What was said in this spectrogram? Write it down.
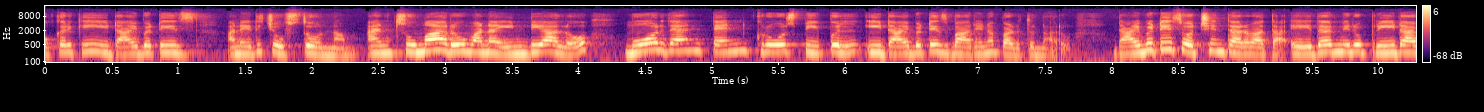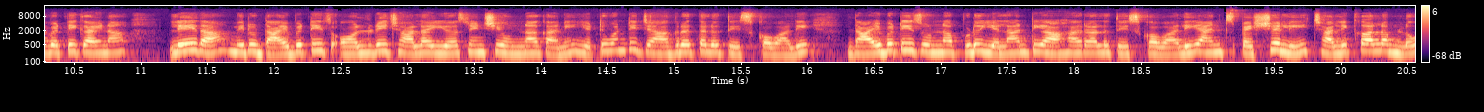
ఒకరికి ఈ డయాబెటీస్ అనేది చూస్తూ ఉన్నాం. అండ్ సుమారు మన ఇండియాలో more than ten crores people ఈ డయాబెటీస్ బారిన పడుతున్నారు. డయాబెటీస్ వచ్చిన తర్వాత ఏదర్ మీరు ప్రీ డయాబెటిక్ అయినా లేదా మీరు డయాబెటీస్ ఆల్రెడీ చాలా ఇయర్స్ నుంచి ఉన్నా కానీ ఎటువంటి జాగ్రత్తలు తీసుకోవాలి డయాబెటీస్ ఉన్నప్పుడు ఎలాంటి ఆహారాలు తీసుకోవాలి అండ్ స్పెషల్లీ చలికాలంలో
